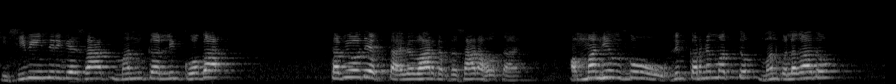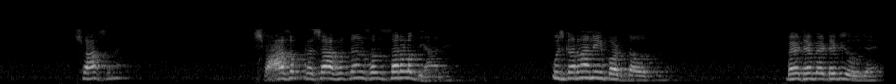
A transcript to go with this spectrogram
किसी भी इंद्रिय के साथ मन का लिंक होगा। तभी वो देखता है व्यवहार करता सारा होता है। अब मन ही उसको लिंक करने मत दो मन को लगा दो। श्वास में। श्वास प्रश्वास सब सरल ध्यान है। कुछ करना नहीं पड़ता उसमें। बैठे बैठे भी हो जाए।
